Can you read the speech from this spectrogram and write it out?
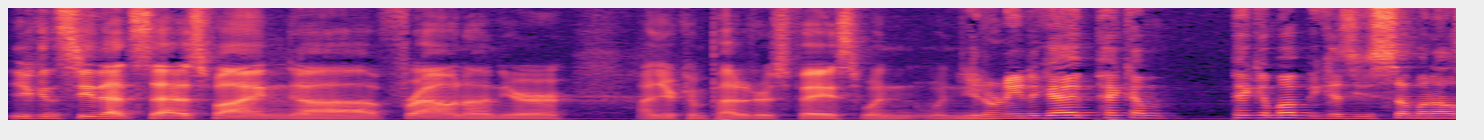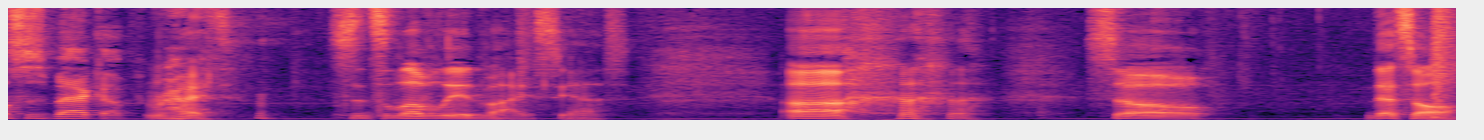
you can see that satisfying uh, frown on your on your competitor's face when when you, You don't need a guy pick him pick him up because he's someone else's backup. right. it's, it's lovely advice. Yes. Uh, so that's all.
